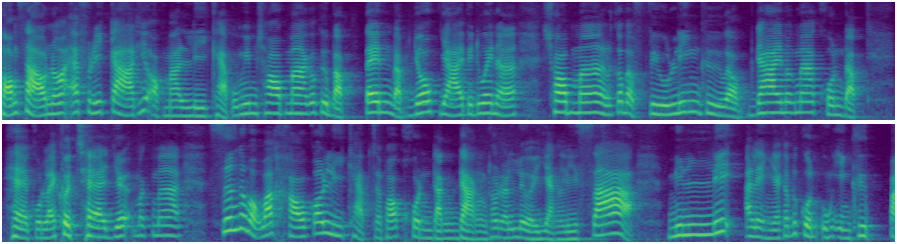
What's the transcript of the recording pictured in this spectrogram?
สองสาวเนาะแอฟริกาที่ออกมารีแคปอุ้มมิมชอบมากก็คือแบบเต้นแบบโยกย้ายไปด้วยนะ ชอบมากแล้วก็แบบฟิลลิ่งคือแบบได้มากๆคนแบบ แห่กดไลค์กดแชร์เยอะมากๆ ซึ่งต้องบอกว่าเขาก็รีแคปเฉพาะคนดัง ๆ เท่านั้นเลยอย่างลิซ่ามิลลิอะไรเงี้ยครับทุกคนอุงอิงคือไป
